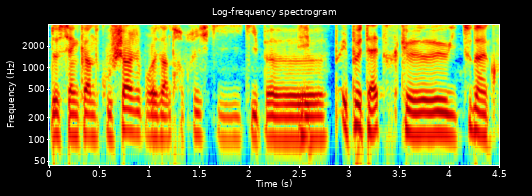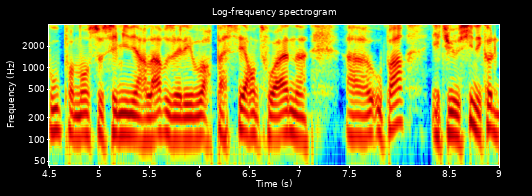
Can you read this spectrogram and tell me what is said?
de 50 couchages pour les entreprises qui, qui peuvent. Et, peut-être que tout d'un coup, pendant ce séminaire-là, vous allez voir passer Antoine euh, ou pas. Et tu aussi une école,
